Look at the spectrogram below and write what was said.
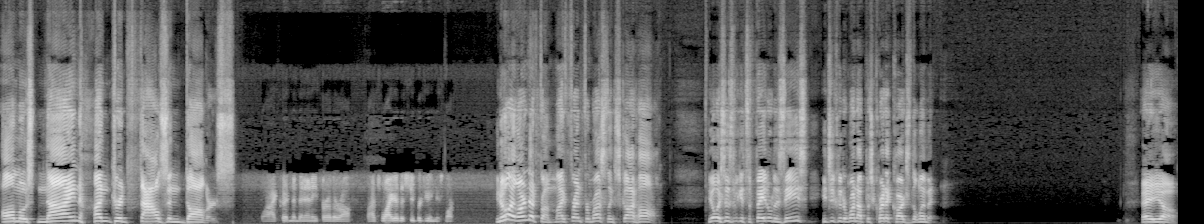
Almost $900,000. Well, I couldn't have been any further off. That's why you're the super genius, Mark. You know who I learned that from? My friend from wrestling, Scott Hall. He always says if he gets a fatal disease, he's just going to run up his credit cards to the limit. Hey, yo.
